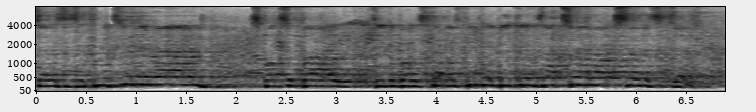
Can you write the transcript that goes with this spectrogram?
So this is a 3 2 round, sponsored by Dino Body Styles, BKB Turlock Solicitors. There we go,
